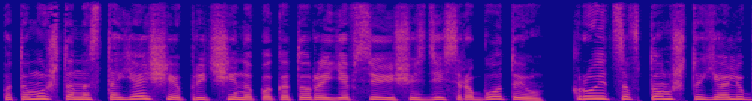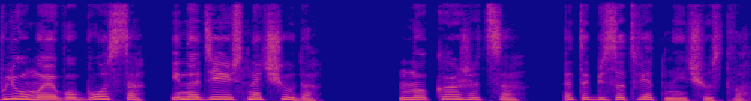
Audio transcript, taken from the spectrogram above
Потому что настоящая причина, по которой я все еще здесь работаю, кроется в том, что я люблю моего босса и надеюсь на чудо. Но кажется, это безответные чувства.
